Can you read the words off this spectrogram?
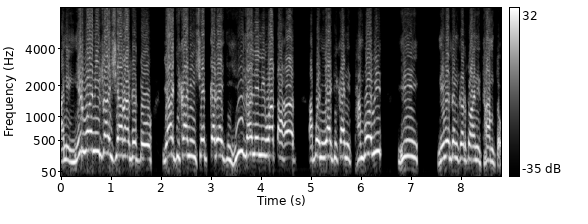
आणि निर्वाणीचा इशारा देतो. या ठिकाणी शेतकऱ्याची ही झालेली वाताहत आपण या ठिकाणी थांबवावीत ही निवेदन करतो आणि थांबतो.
